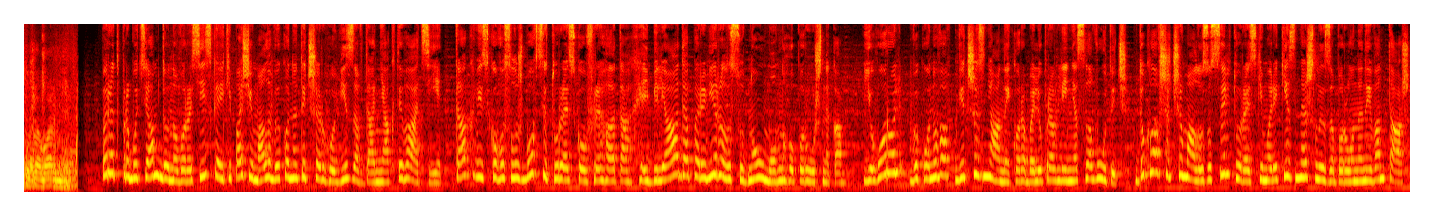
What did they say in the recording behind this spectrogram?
служа в армии. Перед прибуттям до Новоросійська екіпажі мали виконати чергові завдання активації. Так, військовослужбовці турецького фрегата Хейбіліада перевірили судно умовного порушника. Його роль виконував вітчизняний корабель управління Славутич. Доклавши чимало зусиль, турецькі моряки знайшли заборонений вантаж.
